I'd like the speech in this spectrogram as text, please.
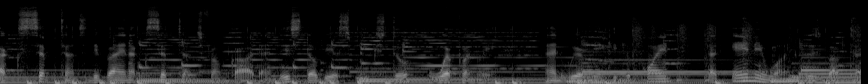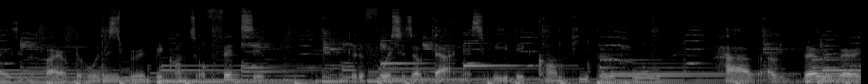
acceptance, divine acceptance from God, and this W speaks to weaponry. And we're making the point that anyone who is baptized in the fire of the Holy Spirit becomes offensive to the forces of darkness. We become people who have a very, very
